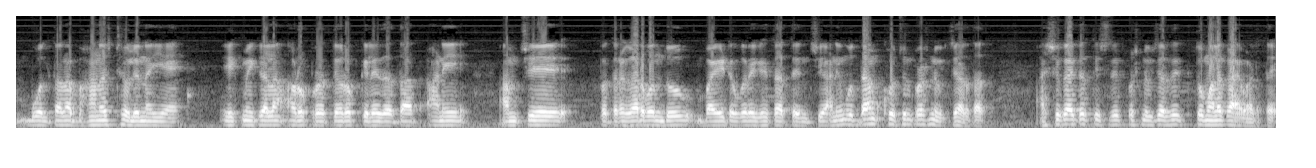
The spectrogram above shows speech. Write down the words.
बोलताना भानच ठेवले नाही आहे एकमेकाला आरोप प्रत्यारोप केले जातात. आणि आमचे पत्रकार बंधू बाईट वगैरे घेतात त्यांची. आणि मुद्दाम खोचून प्रश्न विचारतात. असे काय तर तिसरे प्रश्न विचारते तुम्हाला काय वाटतंय?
